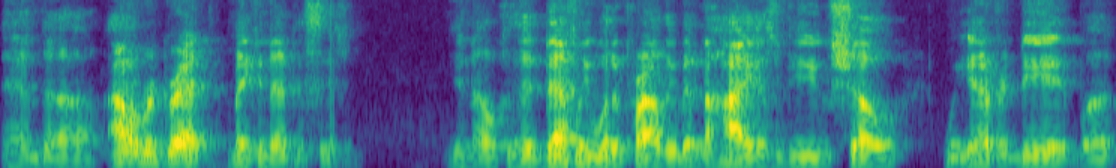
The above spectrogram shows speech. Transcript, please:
And uh, I don't regret making that decision, you know, because it definitely would have probably been the highest viewed show we ever did. But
